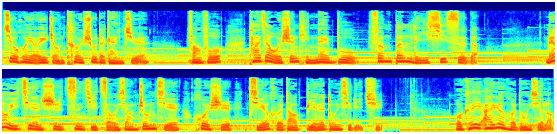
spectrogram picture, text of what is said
就会有一种特殊的感觉。仿佛它在我身体内部分崩离析似的，没有一件是自己走向终结，或是结合到别的东西里去。我可以爱任何东西了。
